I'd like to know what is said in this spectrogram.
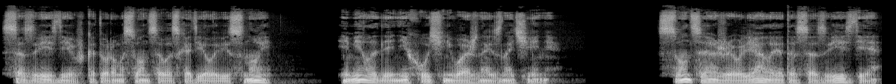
Созвездие, в котором Солнце восходило весной, имело для них очень важное значение. Солнце оживляло это созвездие,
